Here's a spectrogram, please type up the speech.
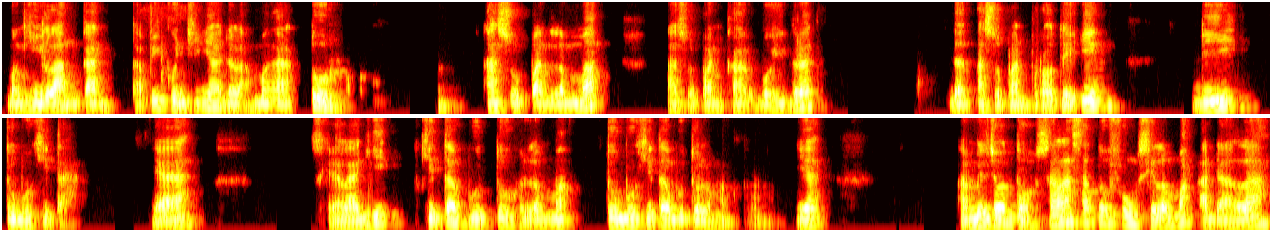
menghilangkan tapi kuncinya adalah mengatur asupan lemak asupan karbohidrat dan asupan protein di tubuh kita. Ya. Sekali lagi, kita butuh lemak. Tubuh kita butuh lemak, Ya. Ambil contoh, salah satu fungsi lemak adalah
